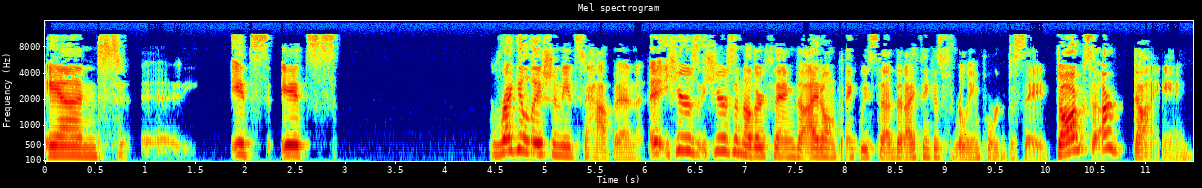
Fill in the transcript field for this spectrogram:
And it's it's regulation needs to happen. Here's here's another thing that I don't think we said that I think is really important to say. Dogs are dying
